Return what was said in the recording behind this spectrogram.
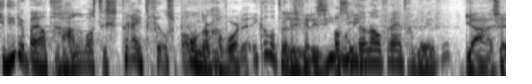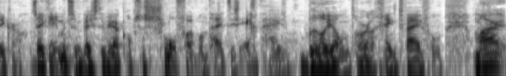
je die erbij had gehangen, was de strijd veel spannender geworden. Ik had het wel eens willen zien. Was hij die- dan overeind gebleven? Ja, zeker. Zeker met zijn beste werk op zijn sloffen. Want hij, het is echt hij is briljant hoor, geen twijfel. Maar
